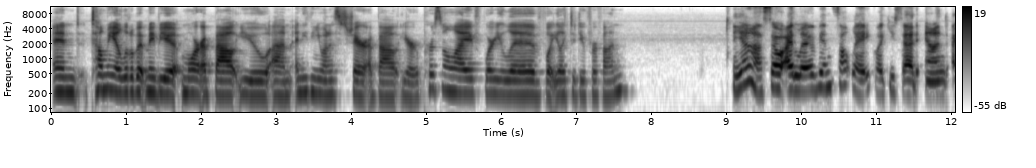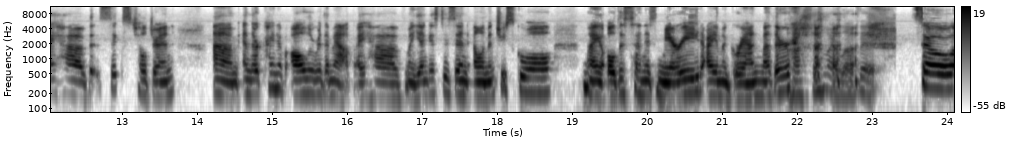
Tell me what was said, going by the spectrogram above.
And tell me a little bit, maybe more about you. Um, anything you want to share about your personal life, where you live, what you like to do for fun? Yeah, so I live in Salt Lake, like you said, and I have six children. Um, and they're kind of all over the map. I have my youngest is in elementary school. My oldest son is married. I am a grandmother. Awesome. I love it. So,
